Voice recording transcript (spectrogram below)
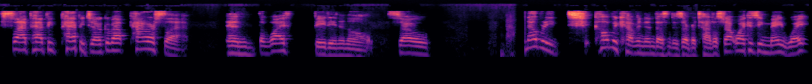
slap happy pappy joke about power slap and the wife beating and all. So nobody, Colby Covington doesn't deserve a title shot. Why? Because he may wait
